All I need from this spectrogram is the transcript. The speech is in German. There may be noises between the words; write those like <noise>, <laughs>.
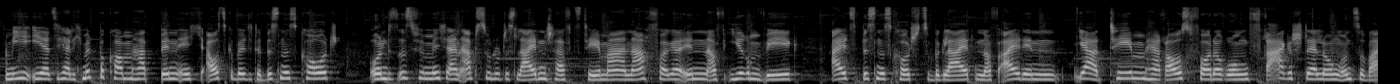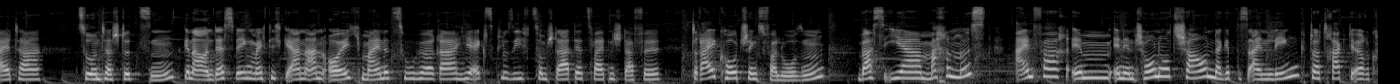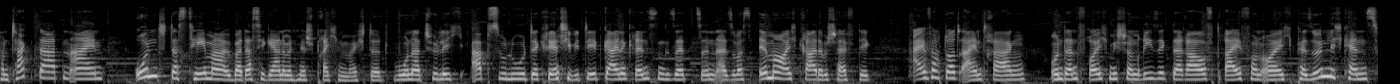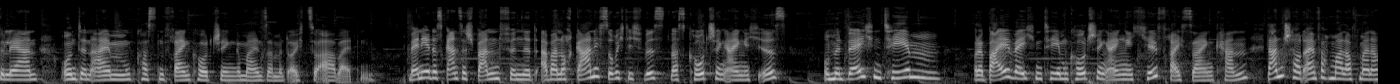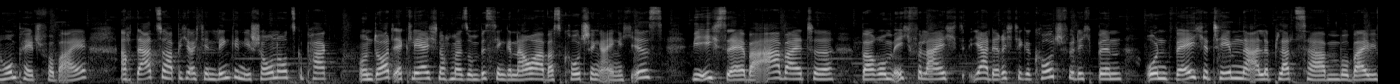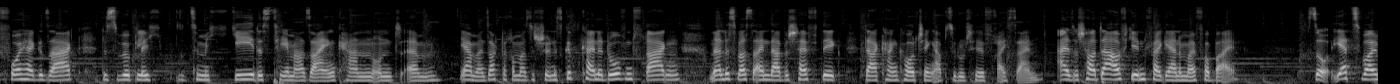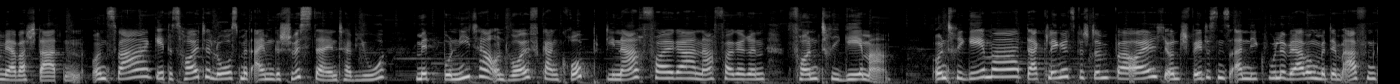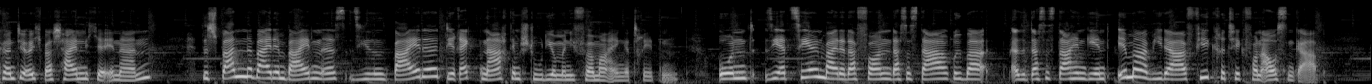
Wie ihr sicherlich mitbekommen habt, bin ich ausgebildete Business Coach und es ist für mich ein absolutes Leidenschaftsthema, NachfolgerInnen auf ihrem Weg als Business Coach zu begleiten, auf all den ja, Themen, Herausforderungen, Fragestellungen und so weiter zu unterstützen. Genau, und deswegen möchte ich gerne an euch, meine Zuhörer, hier exklusiv zum Start der zweiten Staffel drei Coachings verlosen. Was ihr machen müsst, einfach im, in den Show Notes schauen, da gibt es einen Link, dort tragt ihr eure Kontaktdaten ein und das Thema, über das ihr gerne mit mir sprechen möchtet, wo natürlich absolut der Kreativität keine Grenzen gesetzt sind, also was immer euch gerade beschäftigt, einfach dort eintragen und dann freue ich mich schon riesig darauf, drei von euch persönlich kennenzulernen und in einem kostenfreien Coaching gemeinsam mit euch zu arbeiten. Wenn ihr das Ganze spannend findet, aber noch gar nicht so richtig wisst, was Coaching eigentlich ist und mit welchen Themen oder bei welchen Themen Coaching eigentlich hilfreich sein kann, dann schaut einfach mal auf meiner Homepage vorbei. Auch dazu habe ich euch den Link in die Show Notes gepackt und dort erkläre ich nochmal so ein bisschen genauer, was Coaching eigentlich ist, wie ich selber arbeite, warum ich vielleicht ja der richtige Coach für dich bin und welche Themen da alle Platz haben, wobei wie vorher gesagt, das wirklich so ziemlich jedes Thema sein kann und ähm, ja, man sagt doch immer so schön, es gibt keine doofen Fragen und alles, was einen da beschäftigt, da kann Coaching absolut hilfreich sein. Also schaut da auf jeden Fall gerne mal vorbei. So, jetzt wollen wir aber starten. Und zwar geht es heute los mit einem Geschwisterinterview mit Bonita und Wolfgang Grupp, die Nachfolger, Nachfolgerin von Trigema. Und Trigema, da klingelt es bestimmt bei euch und spätestens an die coole Werbung mit dem Affen könnt ihr euch wahrscheinlich erinnern. Das Spannende bei den beiden ist, sie sind beide direkt nach dem Studium in die Firma eingetreten. Und sie erzählen beide davon, dass es darüber, also dass es dahingehend immer wieder viel Kritik von außen gab.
